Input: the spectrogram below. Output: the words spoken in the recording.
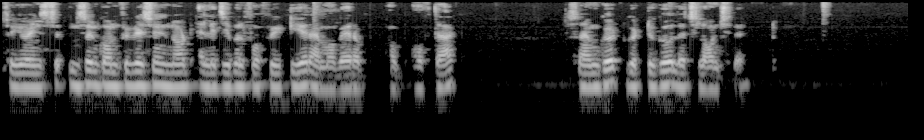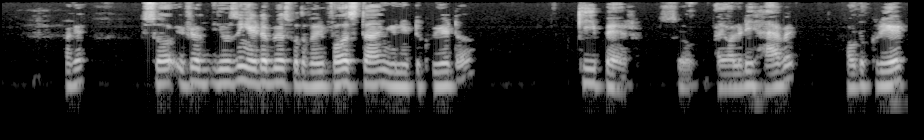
So your inst instant configuration is not eligible for free tier. I'm aware of, of, of, that. So i'm good good to go. Let's launch that okay. So if you're using aws for the very first time you need to create a key pair. So i already have it. How to create?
